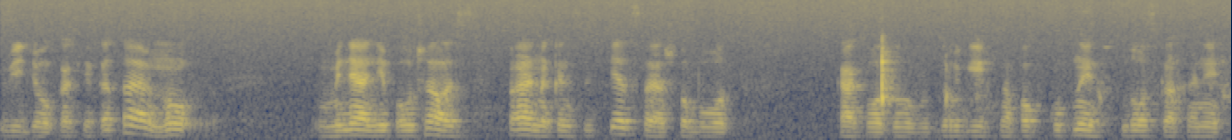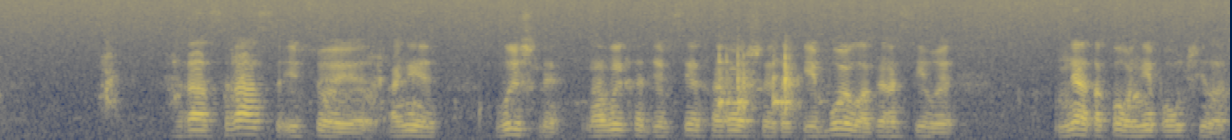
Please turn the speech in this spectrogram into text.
видео, как я катаю, но у меня не получалась правильная консистенция, чтобы вот как вот в других на покупных досках они раз-раз и все, и они вышли на выходе все хорошие такие бойла красивые. У меня такого не получилось.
